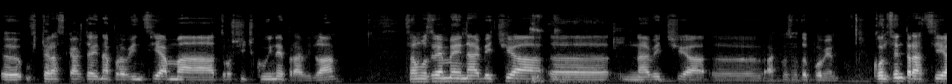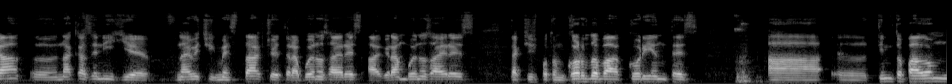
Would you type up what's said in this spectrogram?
uh, už teraz každá jedna provincia má trošičku iné pravidlá. Samozrejme, najväčšia, uh, najväčšia uh, ako sa to poviem, koncentrácia uh, nakazených je v najväčších mestách, čo je teda Buenos Aires a Gran Buenos Aires, taktiež potom Cordoba, Corrientes, a e, týmto pádom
